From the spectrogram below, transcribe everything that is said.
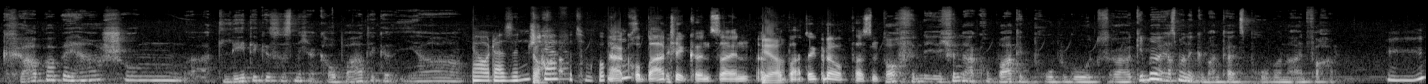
Körperbeherrschung, Athletik ist es nicht, Akrobatik, ja. Ja, oder Sinnschärfe zum Gucken. Akrobatik könnte es sein. Ja. Akrobatik würde auch passen. Doch, finde ich, ich finde Akrobatikprobe gut. Äh, gib mir erstmal eine Gewandheitsprobe, eine einfache. Mhm.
